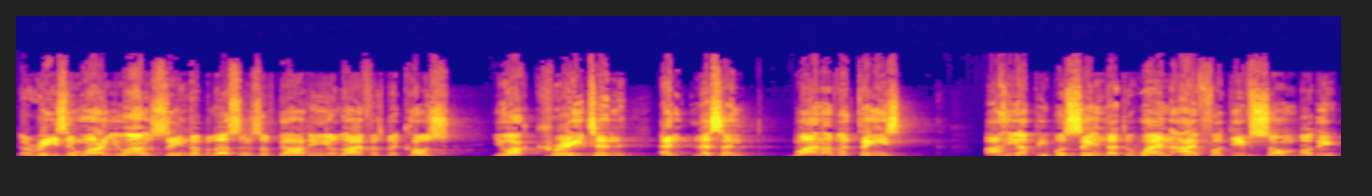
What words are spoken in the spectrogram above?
The reason why you aren't seeing the blessings of God in your life is because you are creating. And listen, one of the things I hear people saying that when I forgive somebody,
